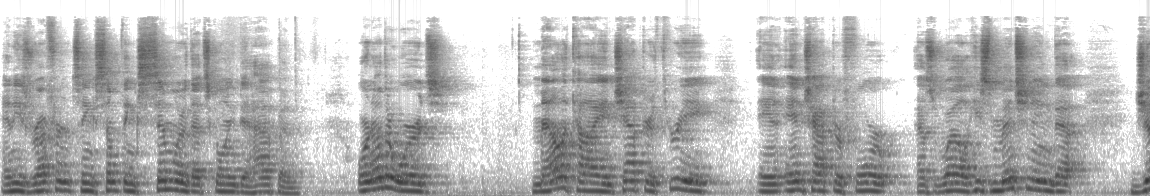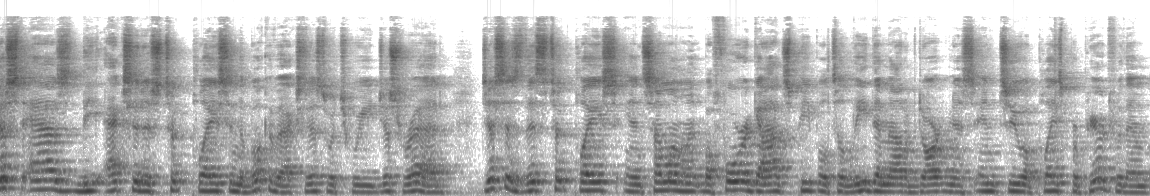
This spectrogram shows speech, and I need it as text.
and he's referencing something similar that's going to happen. Or, in other words, Malachi in chapter 3 and in chapter 4 as well, he's mentioning that just as the Exodus took place in the book of Exodus, which we just read, just as this took place and someone went before God's people to lead them out of darkness into a place prepared for them,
